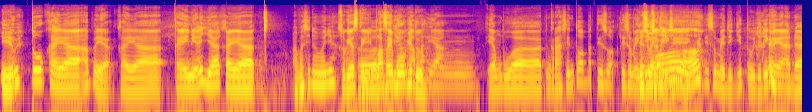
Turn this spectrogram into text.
Iya be. Itu kayak apa ya? Kayak kayak ini aja, kayak apa sih namanya? Sugesti, Eh, placebo yang gitu. Apa, yang yang buat ngerasin tuh apa tisu tisu magic. Tisu magic. Oh. Kayak tisu magic gitu. Jadi kayak ada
